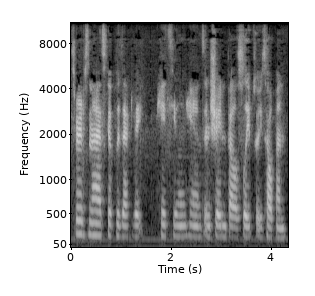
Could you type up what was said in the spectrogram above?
Spirit of Niaska, please activate Kate's healing hands. And Shaden fell asleep, so he's helping.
